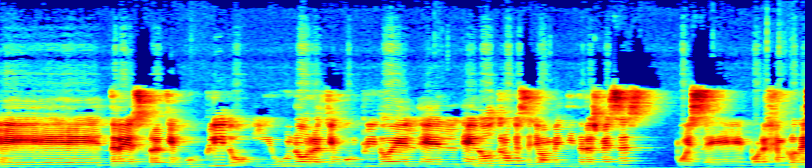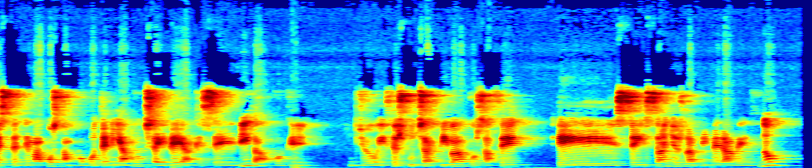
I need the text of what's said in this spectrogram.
eh, tres recién cumplido y uno recién cumplido el, el, otro, que se llevan 23 meses, pues, eh, por ejemplo, de este tema, pues tampoco tenía mucha idea que se diga, porque yo hice escucha activa pues hace eh, seis años la primera vez, ¿no?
